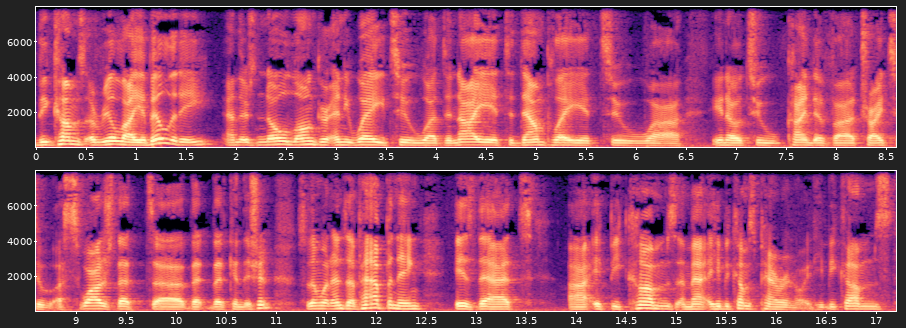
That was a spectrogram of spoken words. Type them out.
becomes a real liability, and there's no longer any way to uh, deny it, to downplay it, to uh, you know, to kind of uh, try to assuage that uh, that that condition. So then, what ends up happening is that uh, it becomes a ma- he becomes paranoid. He becomes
